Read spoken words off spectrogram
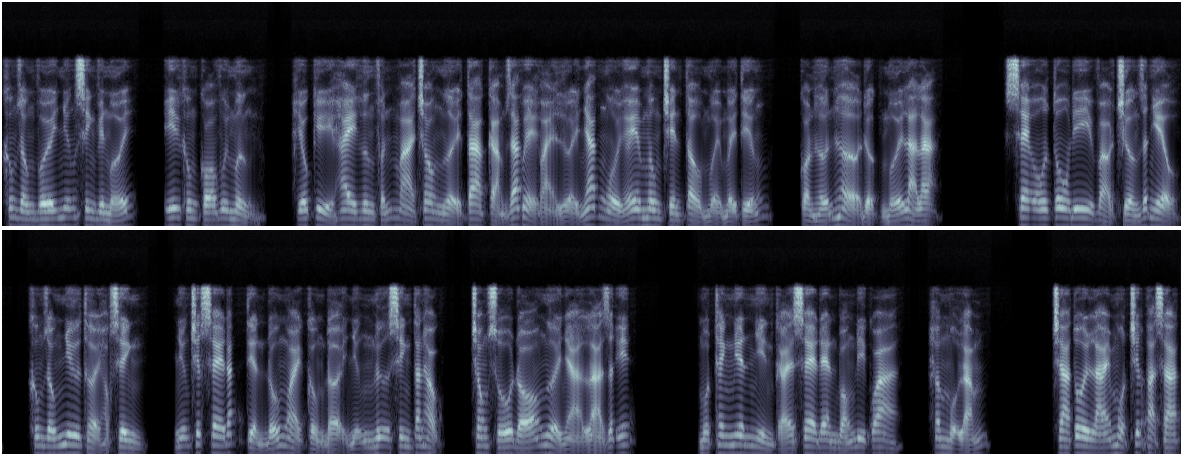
không giống với những sinh viên mới, y không có vui mừng, hiếu kỳ hay hưng phấn mà cho người ta cảm giác vẻ vải lười nhác ngồi hê mông trên tàu mười mấy tiếng, còn hớn hở được mới là lạ. Xe ô tô đi vào trường rất nhiều, không giống như thời học sinh, những chiếc xe đắt tiền đỗ ngoài cổng đợi những nữ sinh tan học, trong số đó người nhà là rất ít. Một thanh niên nhìn cái xe đen bóng đi qua, hâm mộ lắm. Cha tôi lái một chiếc hạ sạc,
